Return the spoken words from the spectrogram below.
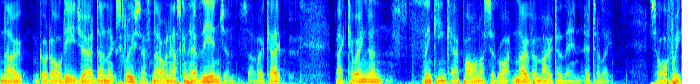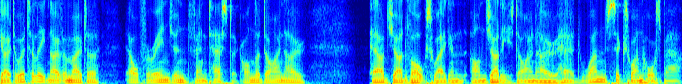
No, good old EJ done exclusive. No one else can have the engine. So okay, back to England, thinking cap on. I said, right, Novamotor then, Italy. So off we go to Italy. Nova Motor, Alfa engine, fantastic on the dyno. Our Judd Volkswagen on Juddy's dyno had 161 horsepower.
